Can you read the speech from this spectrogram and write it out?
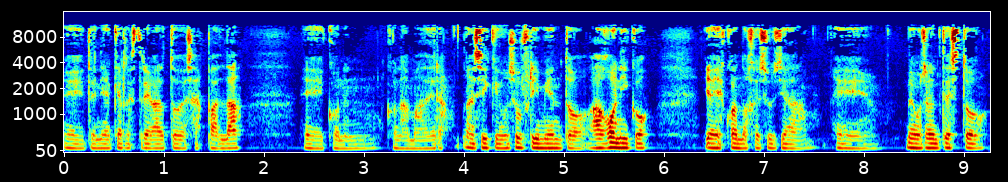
eh, tenía que restregar toda esa espalda con, con, la madera. Así que un sufrimiento agónico y ahí es cuando Jesús ya, vemos en el texto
